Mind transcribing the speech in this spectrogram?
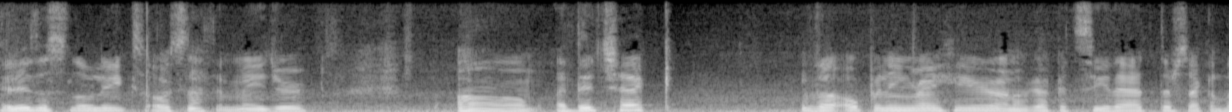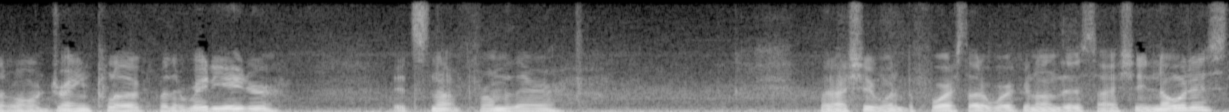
It is a slow leak, so it's nothing major. Um, I did check the opening right here. I don't know if y'all could see that. There's like a little drain plug for the radiator. It's not from there. But I actually, when before I started working on this, I actually noticed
